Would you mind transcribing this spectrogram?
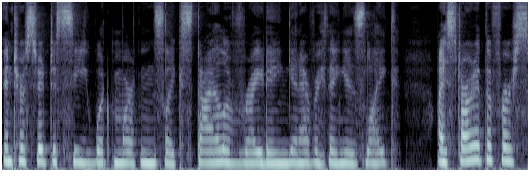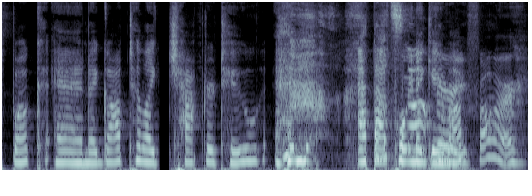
interested to see what Martin's like style of writing and everything is like. I started the first book and I got to like chapter two, and at that point I gave very up. far.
